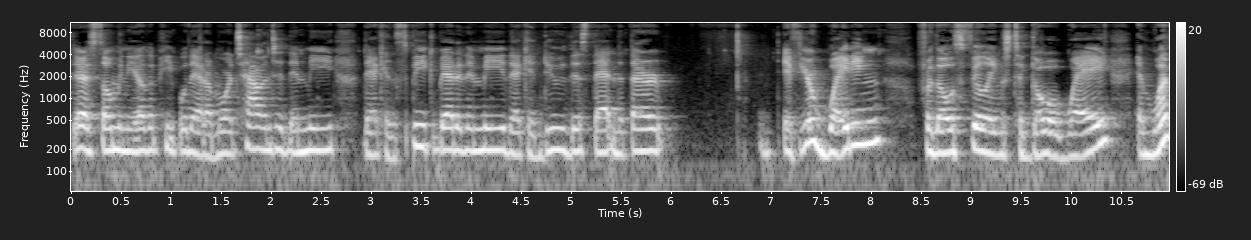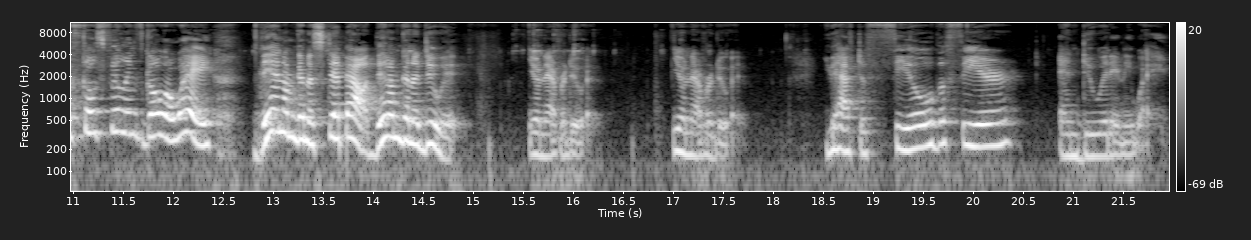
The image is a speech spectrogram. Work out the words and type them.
There are so many other people that are more talented than me, that can speak better than me, that can do this, that, and the third. If you're waiting for those feelings to go away, and once those feelings go away, then I'm gonna step out, then I'm gonna do it. You'll never do it. You'll never do it. You have to feel the fear and do it anyway.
